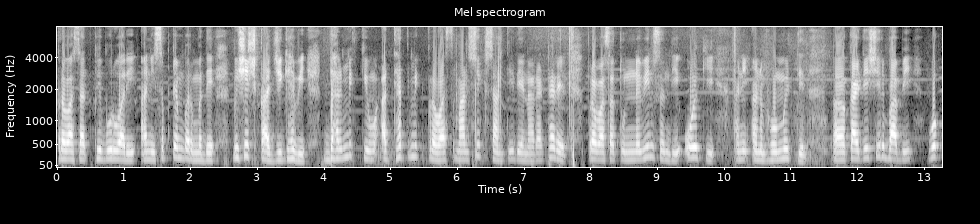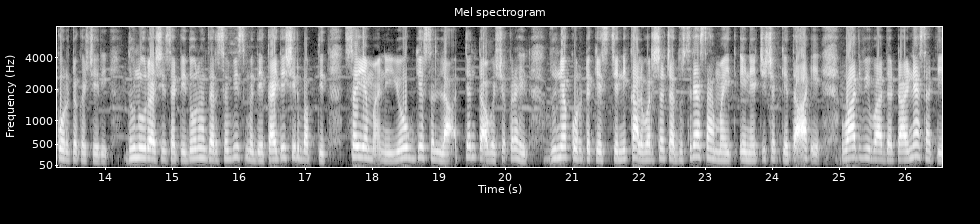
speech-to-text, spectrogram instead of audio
प्रवासात फेब्रुवारी आणि सप्टेंबरमध्ये विशेष काळजी घ्यावी. धार्मिक किंवा आध्यात्मिक प्रवास मानसिक शांती देणारा ठरेल. प्रवासातून नवीन संधी ओळखी आणि अनुभव मिळतील. कायदेशीर बाबी व कोर्ट कचेरी. धनुराशीसाठी दोन हजार सव्वीसमध्ये कायदेशीर बाबतीत संयम आणि योग्य सल्ला अत्यंत आवश्यक राहील. जुन्या कोर्ट केसचे निकाल वर्षाच्या दुसऱ्या सहामाहीत येण्याची शक्यता आहे. वादविवाद टाळण्यासाठी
